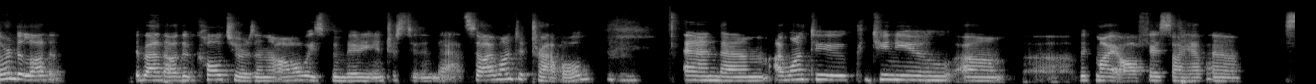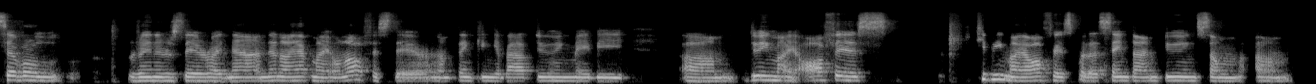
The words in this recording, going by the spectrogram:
learned a lot of, about other cultures and I've always been very interested in that. So I want to travel. Mhm. And um, I want to continue um, uh, with my office. I have uh, several renters there right now, and then I have my own office there. And I'm thinking about doing maybe um, doing my office, keeping my office, but at the same time doing some um,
